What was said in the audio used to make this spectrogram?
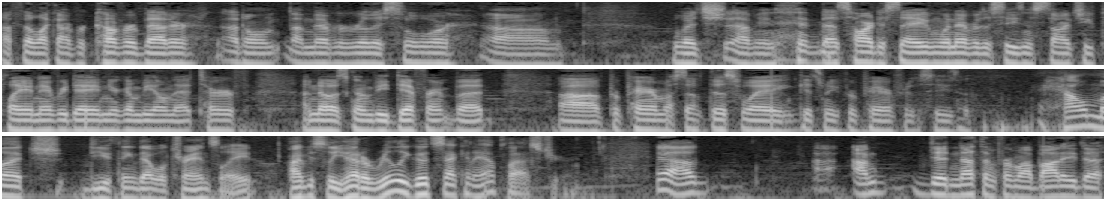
I feel like I recover better. I don't. I'm never really sore. Um, which I mean that's hard to say. Whenever the season starts, you playing every day, and you're going to be on that turf. I know it's going to be different, but uh, preparing myself this way gets me prepared for the season. How much do you think that will translate? Obviously, you had a really good second half last year. Yeah, I, I did nothing for my body to,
